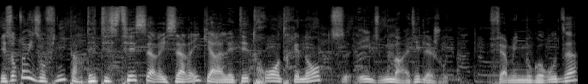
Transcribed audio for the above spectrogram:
Et surtout, ils ont fini par détester Sari Sari car elle était trop entraînante et ils ont même arrêté de la jouer. Fermin Muguruza,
